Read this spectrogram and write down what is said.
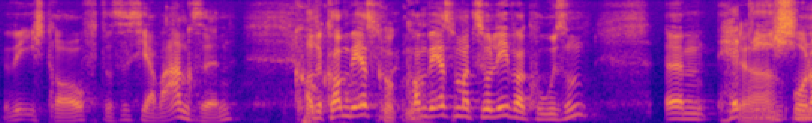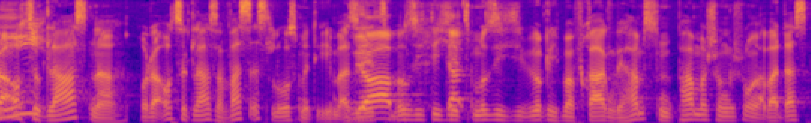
wie ich drauf. Das ist ja Wahnsinn. Guck, also kommen wir erst, guck mal. kommen wir erst mal zu Leverkusen. Ähm, hätte Ja. ich Oder auch zu Glasner. Oder auch zu Glasner. Was ist los mit ihm? Also Ja, jetzt muss ich dich, jetzt muss ich dich wirklich mal fragen. Wir haben es ein paar Mal schon gesprochen, aber das,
